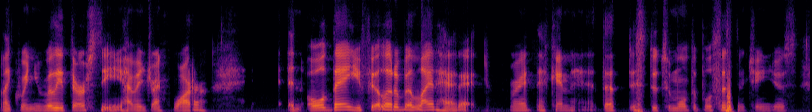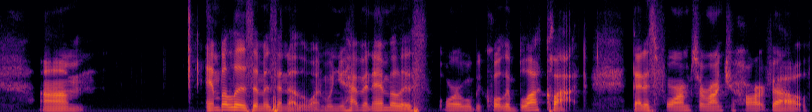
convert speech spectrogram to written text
Like when you're really thirsty, you haven't drank water, an all day, you feel a little bit lightheaded, right? It can that is due to multiple system changes. Um, embolism is another one. When you have an embolus, or what we call a blood clot, that is formed around your heart valve,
